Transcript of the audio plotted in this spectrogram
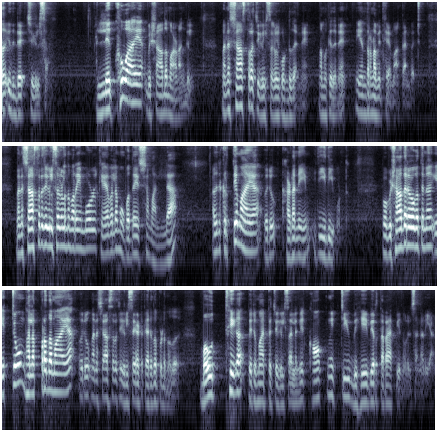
ഇതിന്റെ ചികിത്സ? ലഘുവായ വിഷാദമാണെങ്കിൽ മനഃശാസ്ത്ര ചികിത്സകൾ കൊണ്ട് തന്നെ നമുക്കിതിനെ നിയന്ത്രണ വിധേയമാക്കാൻ പറ്റും. മനഃശാസ്ത്ര ചികിത്സകൾ എന്ന് പറയുമ്പോൾ കേവലം ഉപദേശമല്ല അതിന് കൃത്യമായ ഒരു ഘടനയും രീതിയുമുണ്ട്. ഇപ്പോൾ വിഷാദരോഗത്തിന് ഏറ്റവും ഫലപ്രദമായ ഒരു മനഃശാസ്ത്ര ചികിത്സയായിട്ട് കരുതപ്പെടുന്നത് ബൗദ്ധിക പെരുമാറ്റ ചികിത്സ അല്ലെങ്കിൽ കോഗ്നിറ്റീവ് ബിഹേവിയർ തെറാപ്പി എന്നുള്ളൊരു സംഗതിയാണ്.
